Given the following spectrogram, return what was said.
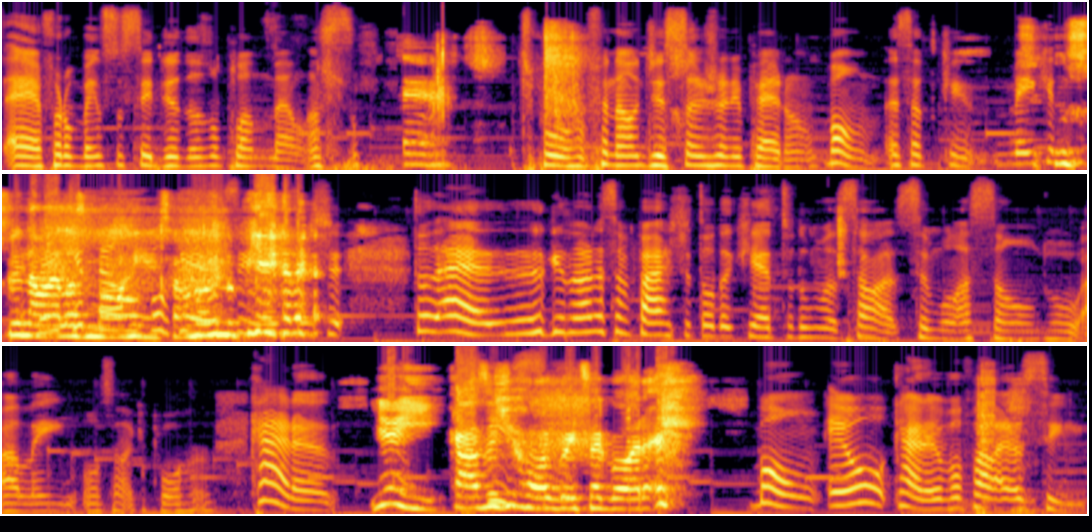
é, foram bem sucedidas no plano delas. É. Tipo, o final de San Junipero. Bom, exceto que meio que. No final elas que não, morrem, só no assim, Piera. gente, tudo- é, ignora essa parte toda que é tudo uma, sei lá, simulação do além, ou sei lá que porra. Cara, E aí, Casa de Hogwarts agora. Bom, eu, cara, eu vou falar assim.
